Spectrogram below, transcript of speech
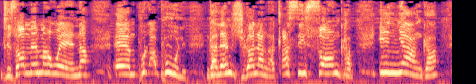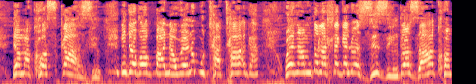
ndizomema wena um mphulaphuli ngale ndijikalanga xa siyisonga inyanga yamakhosikazi into yokokubana wena ubuthathaka wena mntu olahlekelwe zizinto zakho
